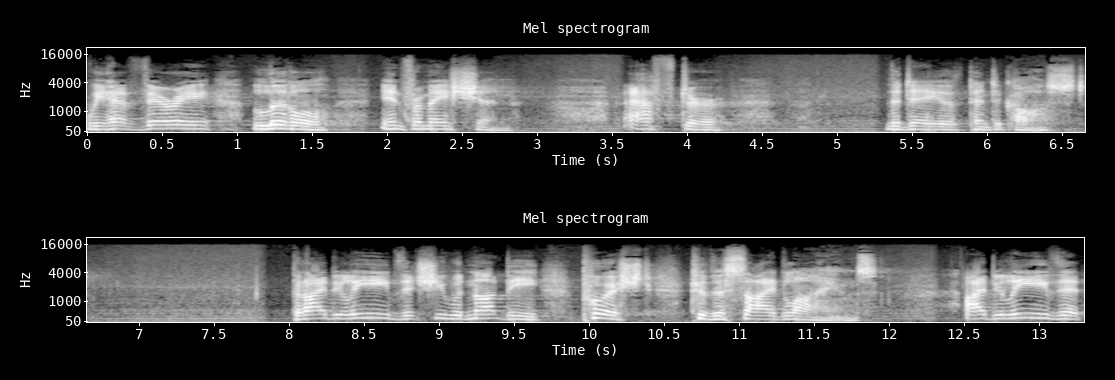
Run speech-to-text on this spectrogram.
we have very little information after the day of Pentecost. But I believe that she would not be pushed to the sidelines. I believe that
